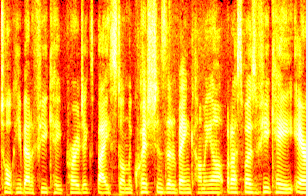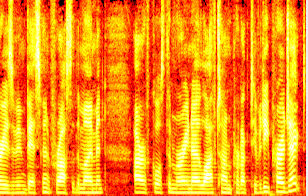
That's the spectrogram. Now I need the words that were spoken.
talking about a few key projects based on the questions that have been coming up, but I suppose a few key areas of investment for us at the moment are, of course, the Merino Lifetime Productivity Project.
